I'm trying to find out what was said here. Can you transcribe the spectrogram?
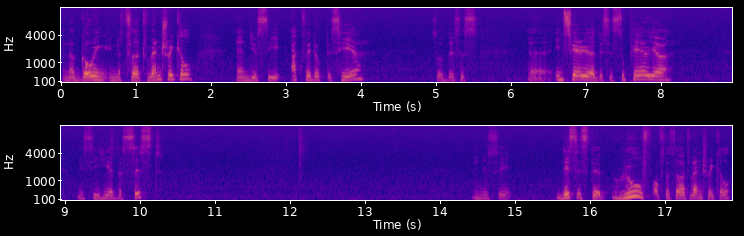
And now going in the third ventricle, and you see aqueduct is here. So this is uh, inferior, this is superior. You see here the cyst. And you see this is the roof of the third ventricle.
